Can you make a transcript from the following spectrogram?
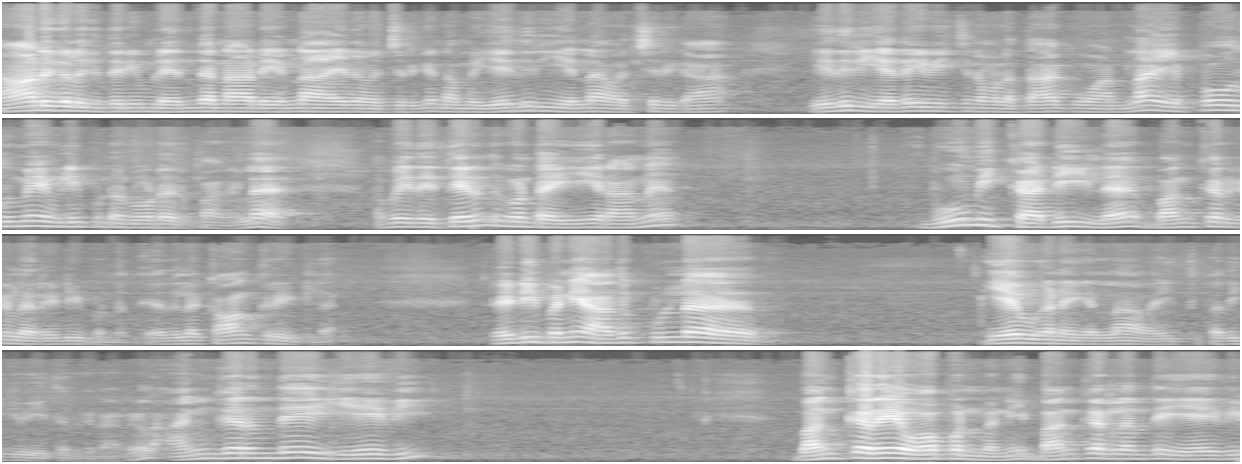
நாடுகளுக்கு தெரியும்ல எந்த நாடு என்ன ஆயுதம் வச்சுருக்கு நம்ம எதிரி என்ன வச்சுருக்கான் எதிரி எதை வச்சு நம்மளை தாக்குவான்லாம் எப்போதுமே விழிப்புணர்வோடு இருப்பாங்கல்ல? அப்போ இதை தெரிந்து கொண்ட ஈரான் பூமிக்கு அடியில் பங்கர்களை ரெடி பண்ணுது. அதில் காங்க்ரீட்டில் ரெடி பண்ணி அதுக்குள்ளே ஏவுகணைகள்லாம் வைத்து பதுக்கி வைத்திருக்கிறார்கள். அங்கேருந்தே ஏவி பங்கரே ஓப்பன் பண்ணி பங்கர்லேருந்து ஏவி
